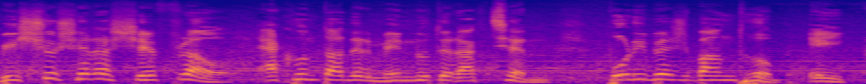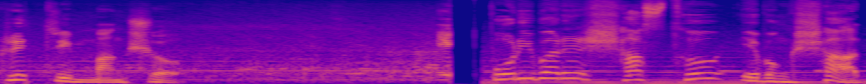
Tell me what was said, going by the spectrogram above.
বিশ্বসেরা শেফরাও এখন তাদের মেন্যুতে রাখছেন পরিবেশ বান্ধব এই কৃত্রিম মাংস। পরিবারের স্বাস্থ্য এবং স্বাদ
